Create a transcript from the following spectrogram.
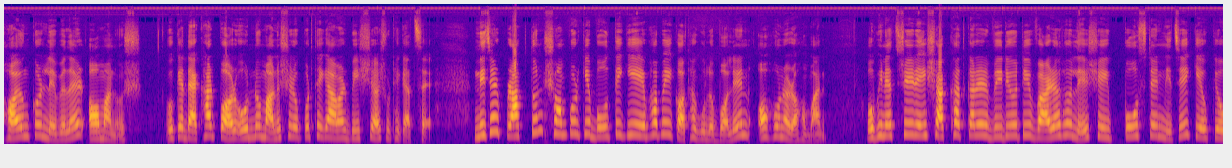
ভয়ঙ্কর লেভেলের অমানুষ। ওকে দেখার পর অন্য মানুষের ওপর থেকে আমার বিশ্বাস উঠে গেছে। নিজের প্রাক্তন সম্পর্কে বলতে গিয়ে এভাবেই কথাগুলো বলেন অহনা রহমান। অভিনেত্রীর এই সাক্ষাৎকারের ভিডিওটি ভাইরাল হলে সেই পোস্টের নিচে কেউ কেউ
